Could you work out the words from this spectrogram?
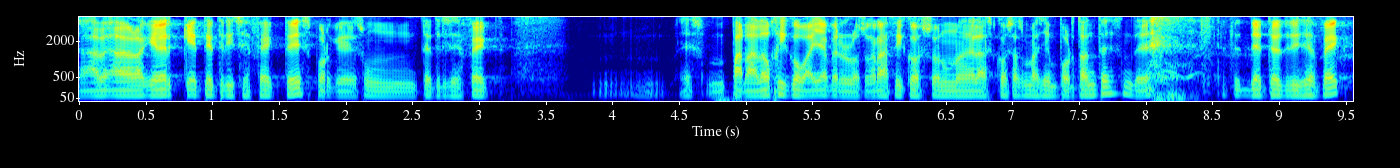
habrá que ver qué Tetris Effect es, porque es un Tetris Effect. Es paradójico, vaya, pero los gráficos son una de las cosas más importantes de, Tetris Effect.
